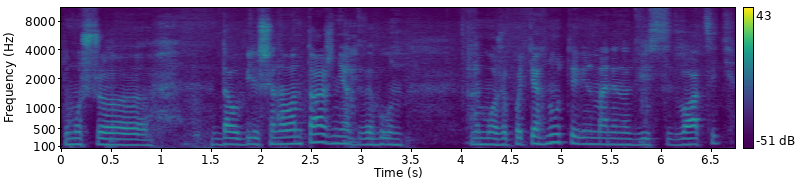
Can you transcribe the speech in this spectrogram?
Тому що дав більше навантаження, двигун не може потягнути, він в мене на 220.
